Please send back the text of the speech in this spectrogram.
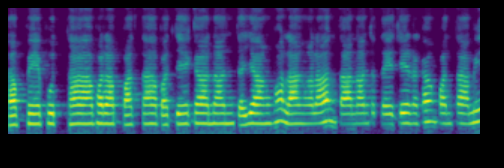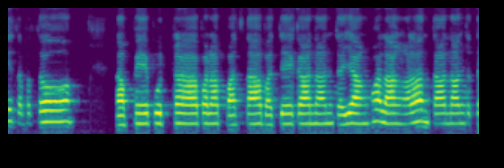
สัพเพพุทธาพระปัตตาปัจเจกานันจะยังพลังอรันตานันจะเตเชระคังพันตามิสัพโสสัพเพพุทธาพระปัตตาปัจเจกานันจะยังพลังอรันตานันจะเต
